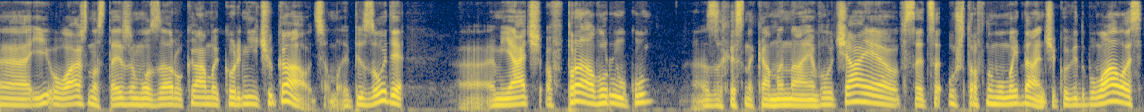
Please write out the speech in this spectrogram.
е, і уважно стежимо за руками Корнійчука у цьому епізоді. Е, М'яч в праву руку е, захисника минає, влучає. Все це у штрафному майданчику відбувалось.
